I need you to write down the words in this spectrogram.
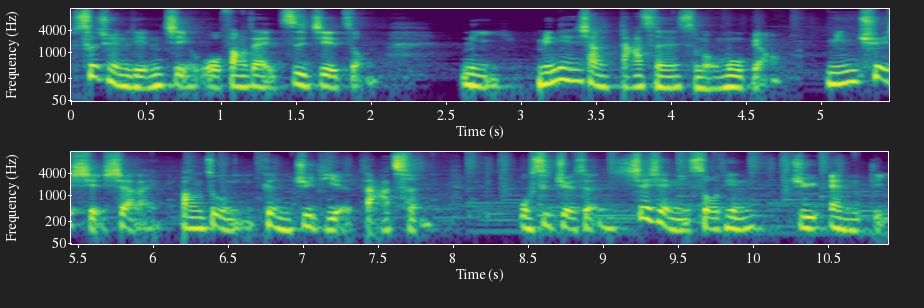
社群连接我放在字界中。你明年想达成什么目标？明确写下来，帮助你更具体的达成。我是觉神，谢谢你收听 GND，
